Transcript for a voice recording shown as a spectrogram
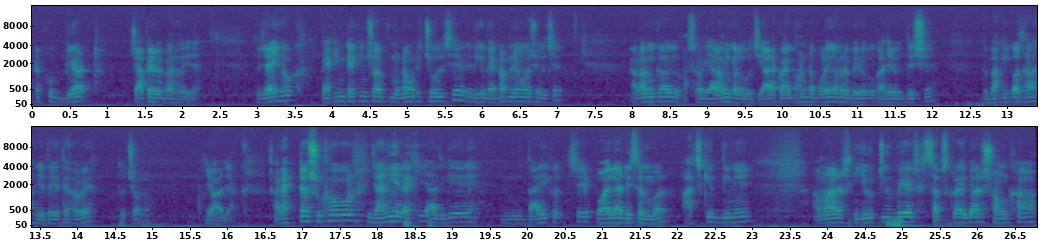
একটা খুব বিরাট চাপের ব্যাপার হয়ে যায়। তো যাই হোক প্যাকিং ট্যাকিং সব মোটামুটি চলছে, এদিকে ব্যাকআপ নেওয়াও চলছে। আগামীকাল সরি আগামীকাল বলছি, আর কয়েক ঘণ্টা পরেই আমরা বেরোবো কাজের উদ্দেশ্যে। তো বাকি কথা যেতে যেতে হবে, তো চলো, যাওয়া যাক। আর একটা সুখবর জানিয়ে রাখি, আজকে তারিখ হচ্ছে পয়লা ডিসেম্বর। আজকের দিনে আমার ইউটিউবের সাবস্ক্রাইবার সংখ্যা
